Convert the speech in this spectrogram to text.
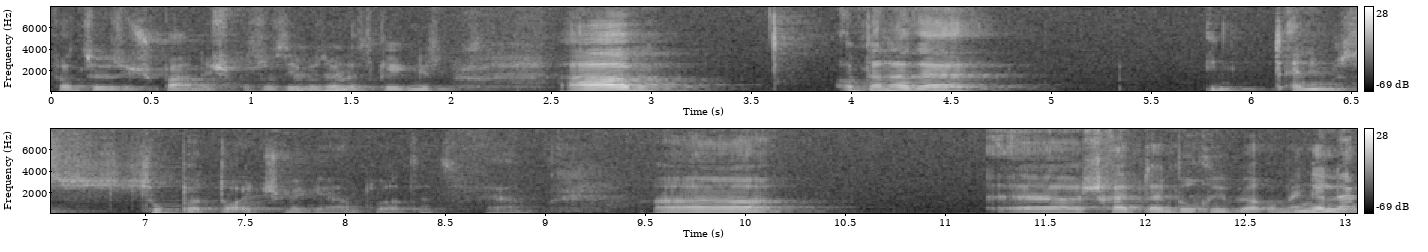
Französisch, Spanisch, was weiß ich, Mhm. was alles gelegen ist. Ähm, und dann hat er in einem super Deutsch mir geantwortet. Ja. Äh, er schreibt ein Buch über Mengele,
